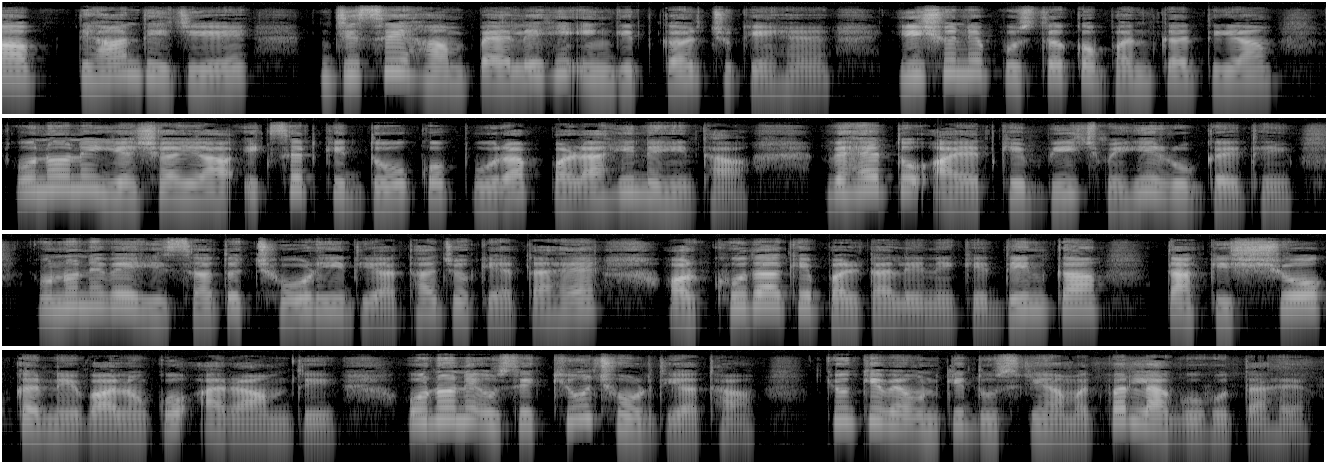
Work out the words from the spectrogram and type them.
अब ध्यान दीजिए, जिसे हम पहले ही इंगित कर चुके हैं। यीशु ने पुस्तक को बंद कर दिया। उन्होंने यशया इकसठ की दो को पूरा पढ़ा ही नहीं था। वह तो आयत के बीच में ही रुक गए थे। उन्होंने वह हिस्सा तो छोड़ ही दिया था, जो कहता है, और खुदा के पलटा लेने के दिन का, ताकि शोक करने वालों को आराम दे। उन्होंने उसे क्यों छोड़ दिया था? क्योंकि वह उनकी दूसरी आमद पर लागू होता है।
